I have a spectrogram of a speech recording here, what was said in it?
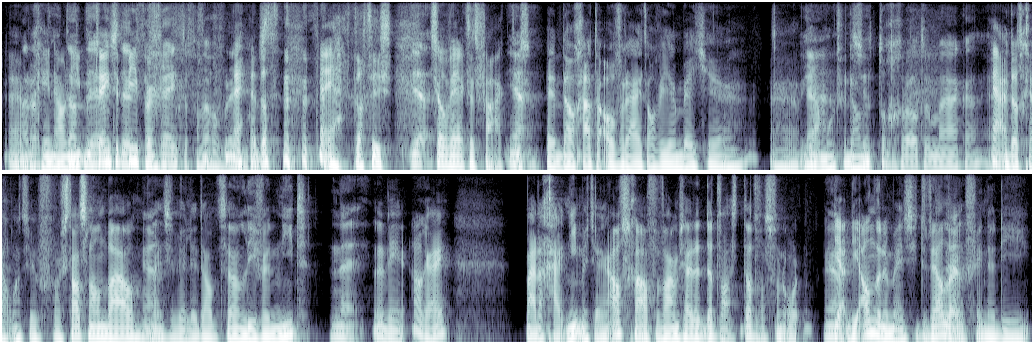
Uh, Maar begin dat- nou niet meteen te piepen. vergeten van de Nee, overeenkomst. dat, nee, ja, dat is, Ja. Zo werkt het vaak. Ja. Dus, en dan gaat de overheid alweer een beetje... uh, ja, moeten we dan... het toch groter maken. Ja, dat geldt natuurlijk voor stadslandbouw. Mensen willen dat dan liever niet. Nee. Oké. Maar dan ga je het niet meteen afschaffen. Waarom zei dat? Dat was, dat was van orde. Ja. Die andere mensen die het wel leuk vinden, die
